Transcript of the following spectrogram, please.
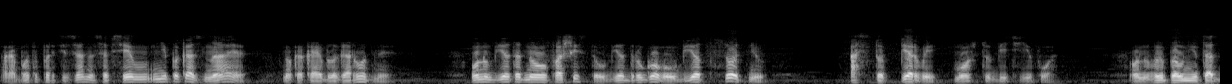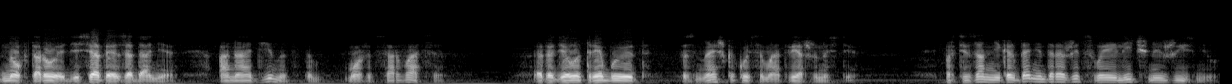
Работа партизана совсем не показная, но какая благородная. Он убьет одного фашиста, убьет другого, убьет сотню, а 101 может убить его. Он выполнит одно, второе, десятое задание, а на одиннадцатом может сорваться. Это дело требует, знаешь, какой самоотверженности. Партизан никогда не дорожит своей личной жизнью.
